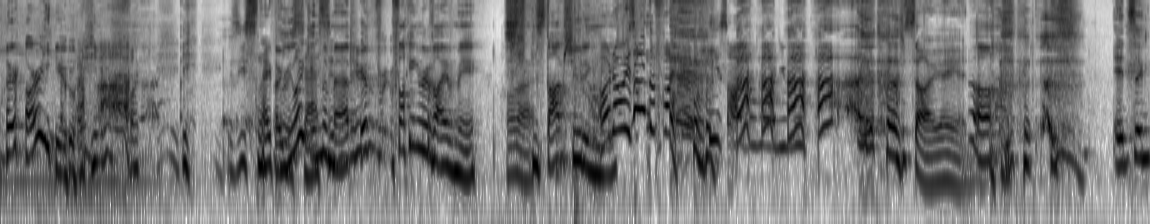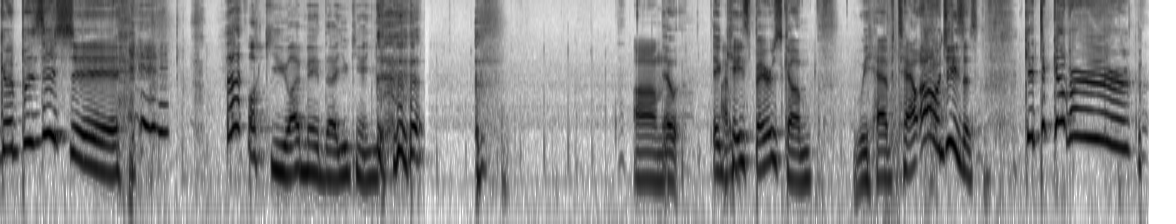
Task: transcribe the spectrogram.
Where are you? Are you fuck- Is he sniper Are you like in the map? dude? F- fucking revive me. Hold on. Stop shooting me. Oh no, he's on the fucking. He's on the monument. I'm sorry. I am. Oh, It's a good position. fuck you. I made that. You can't use it. Um, In I'm- case bears come, we have town. Oh Jesus! Get to cover!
